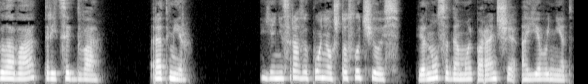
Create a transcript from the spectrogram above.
Глава 32. Ратмир. Я не сразу понял, что случилось. Вернулся домой пораньше, а Евы нет.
